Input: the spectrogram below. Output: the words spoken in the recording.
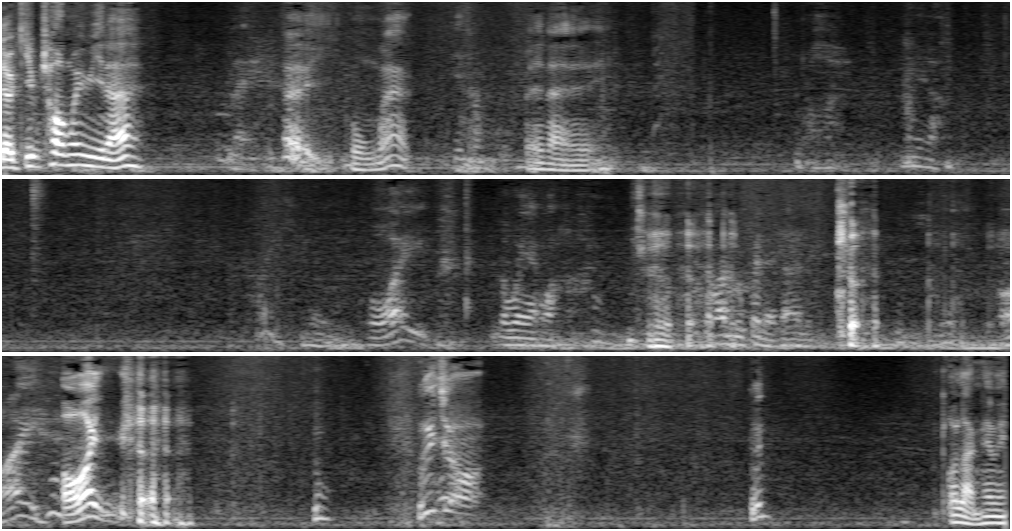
เดี๋ยวคลิปช่องไม่มีนะอะไรเฮ้ยงงมากที่ทำไปไหนโอ้ยไม่หรอกเฮ้ยงงโอ้ยระแวงว่ะ สามารถลุกไปไหนได้เลย โอ้ยโอ้ยเฮ้ยจอเฮ้ยเอาหลังให้ไหม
